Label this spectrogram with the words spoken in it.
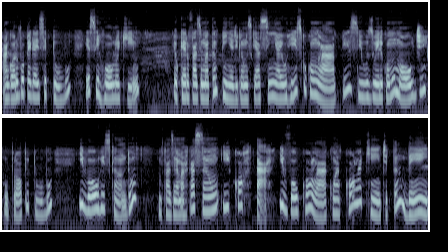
Agora eu vou pegar esse tubo, esse rolo aqui, eu quero fazer uma tampinha, digamos que é assim, aí eu risco com lápis e uso ele como molde, o próprio tubo, e vou riscando fazer a marcação e cortar. E vou colar com a cola quente também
